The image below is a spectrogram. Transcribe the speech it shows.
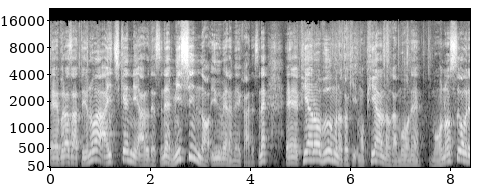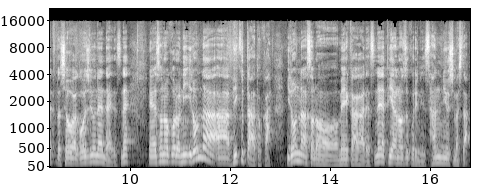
えー、ブラザーっていうのは愛知県にあるですね、ミシンの有名なメーカーですね。えー、ピアノブームの時、もうピアノがもうね、ものすごい売れてた昭和50年代ですね。えー、その頃にいろんなあビクターとか、いろんなそのメーカーがですね、ピアノ作りに参入しました。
